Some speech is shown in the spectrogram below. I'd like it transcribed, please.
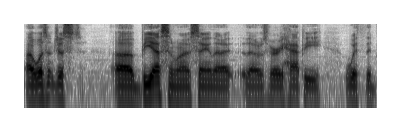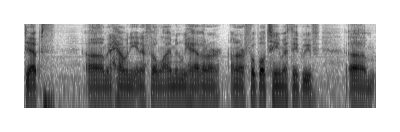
I wasn't just uh, BSing when I was saying that I, that I was very happy with the depth um, and how many NFL linemen we have on our on our football team. I think we've um,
